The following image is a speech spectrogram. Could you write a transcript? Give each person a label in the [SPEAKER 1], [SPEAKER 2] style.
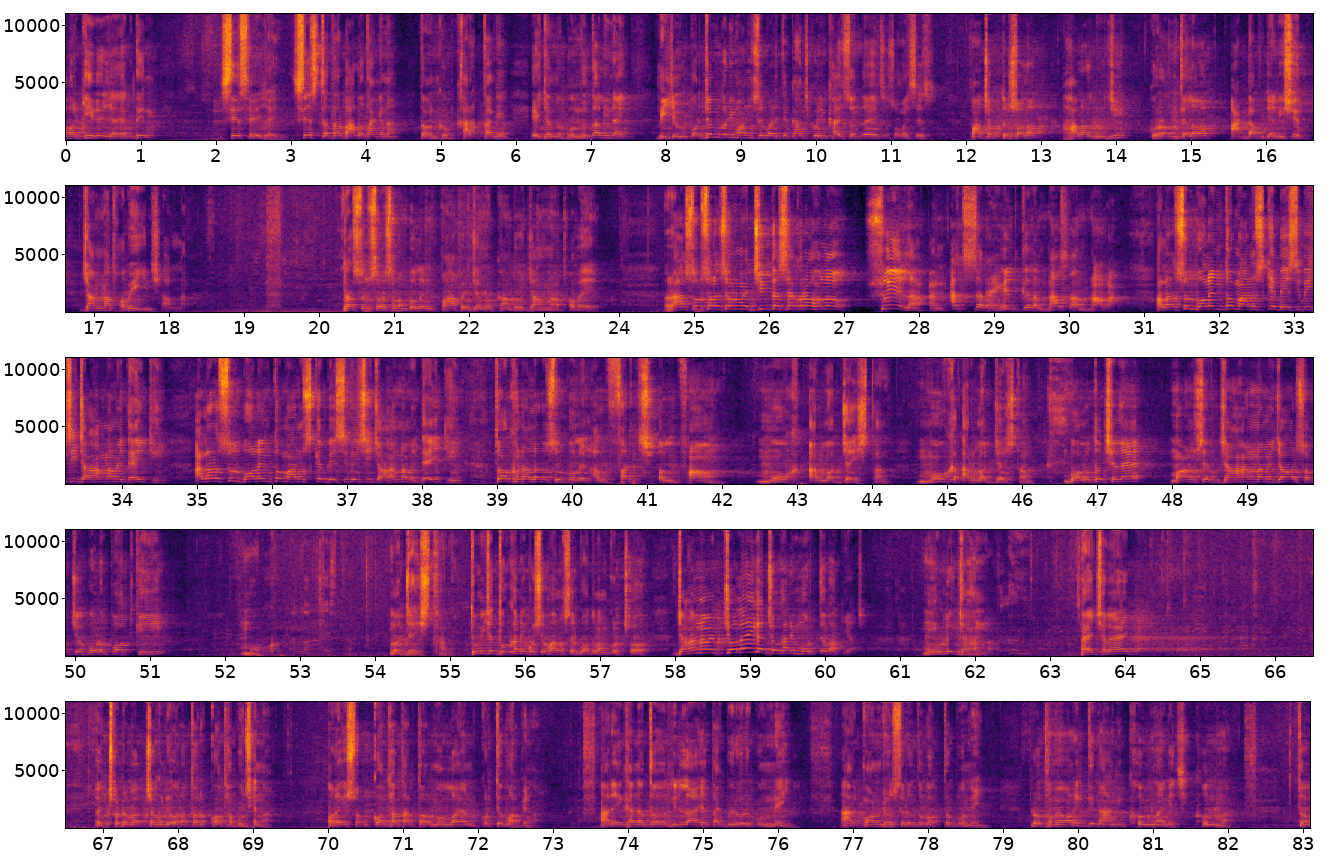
[SPEAKER 1] আবার কি হয়ে যায়? একদিন শেষ হয়ে যায়। শেষটা তার ভালো থাকে না, তখন খুব খারাপ থাকে। এই জন্য বন্ধুতালি নাই। নিজে উপার্জন করি, মানুষের বাড়িতে কাজ করি, খাই, সন্ধ্যা হয়েছে সময় শেষ। পাঁচ অক্ট সলাপ হালাল রুজি, কোরআন তেলাওয়াত, আড্ডা পিটা নিষেধ, জান্নাত হবেই ইনশাআল্লাহ। রাসুল সাল্লাম বললেন, পাপের জন্য কাঁদো, জান্নাত হবে। রাসুল সাল্লামের জিজ্ঞাসা করা হলো সুয়েলা আন আকসারা ইদগালা নাসা নারা। আল্লাহ রসুল বলেন তো, মানুষকে বেশি বেশি জাহান নামে দেয় কি? আল্লাহ রসুল বলেন তো, মানুষকে বেশি বেশি জাহান নামে দেয় কি? তখন আল্লাহ রসুল বললেন, আল ফার্জ আল ফাম, মুখ আর লজ্জা স্থান, মুখ আর লজ্জা স্থান। বলো তো ছেলে, মানুষের জাহান নামে যাওয়ার সবচেয়ে বড় পথ কি? মুখ। লজ্জা স্থান। তুমি যে দোকানে বসে মানুষের বদনাম করছ জাহান নামে চলেই গেছো, খালি মরতে বাকি আছে। মরলেই জাহান নাম এই ছেলে, ওই ছোট বাচ্চাগুলি, ওরা তো আর কথা বুঝে না। ওরা এইসব কথা তার তো আর মূল্যায়ন করতে পারবে না। আর এখানে তো লিল্লাহে তাকবির ওরকম নেই, আর কণ্ঠস্বরে তো বক্তব্য নেই। প্রথমে অনেক দিন আগে খুলনা গেছি, খুলনা। তো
